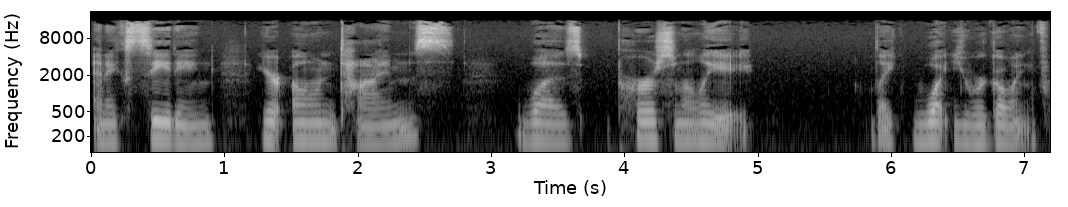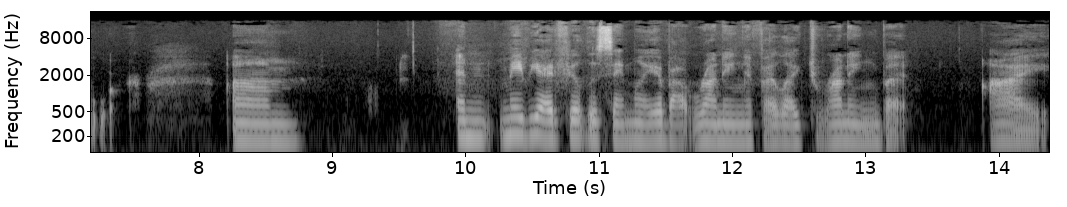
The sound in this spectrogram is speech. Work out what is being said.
and exceeding your own times was personally like what you were going for. Um, And maybe I'd feel the same way about running if I liked running, but I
